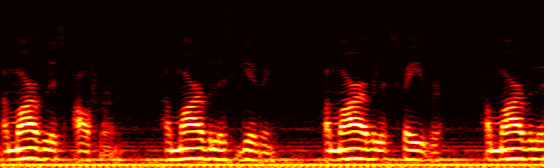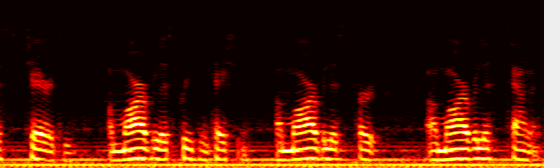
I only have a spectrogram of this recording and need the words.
a marvelous offering, a marvelous giving, a marvelous favor, a marvelous charity, a marvelous presentation, a marvelous perk, a marvelous talent,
